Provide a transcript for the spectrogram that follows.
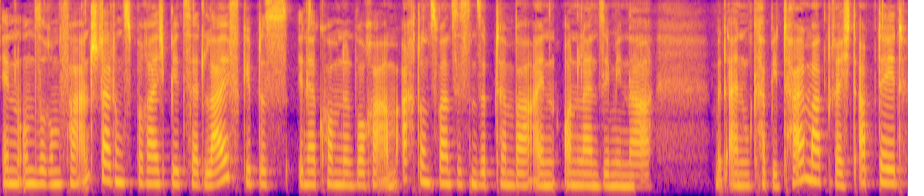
In unserem Veranstaltungsbereich BZ Live gibt es in der kommenden Woche am 28. September ein Online-Seminar mit einem Kapitalmarktrecht-Update.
